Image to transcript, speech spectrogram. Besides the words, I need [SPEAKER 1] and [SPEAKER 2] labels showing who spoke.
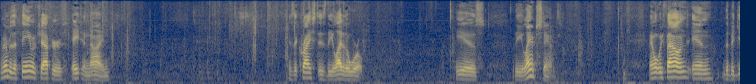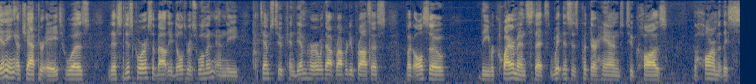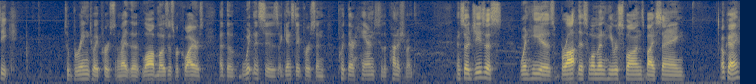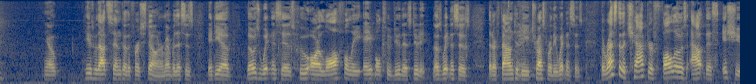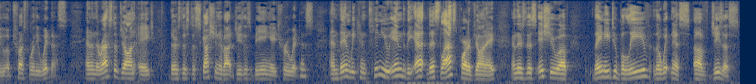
[SPEAKER 1] Remember the theme of chapters 8 and 9 is that Christ is the light of the world. He is the lampstand. And what we found in the beginning of chapter 8 was this discourse about the adulterous woman and the attempts to condemn her without proper due process, but also the requirements that witnesses put their hand to cause the harm that they seek to bring to a person, right? The law of Moses requires that the witnesses against a person put their hand to the punishment. And so Jesus, when he is brought this woman, he responds by saying, Okay, you know, he was without sin through the first stone. Remember, this is the idea of those witnesses who are lawfully able to do this duty, those witnesses that are found to be trustworthy witnesses. The rest of the chapter follows out this issue of trustworthy witness. And in the rest of John 8, there's this discussion about Jesus being a true witness. And then we continue into the eh, this last part of John 8, and there's this issue of they need to believe the witness of Jesus.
